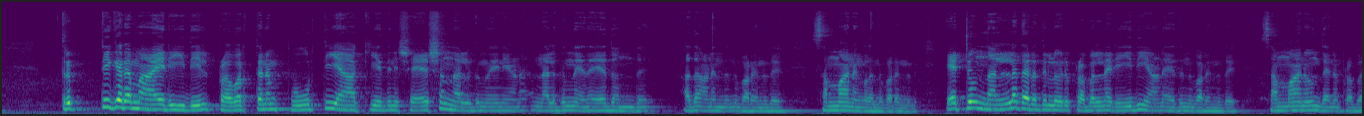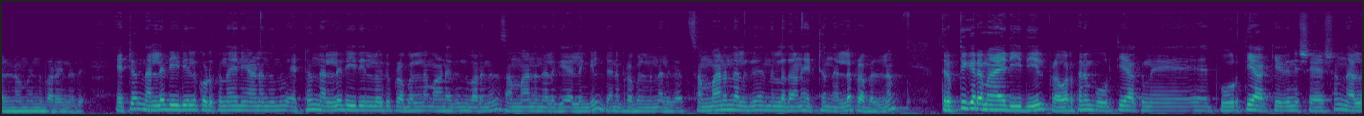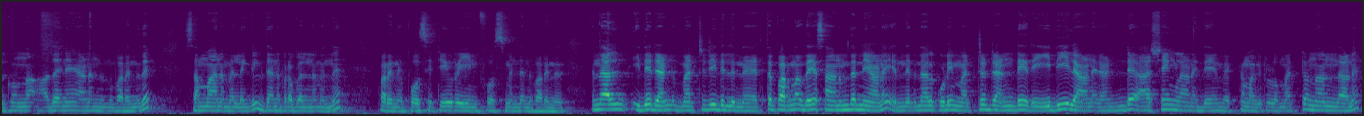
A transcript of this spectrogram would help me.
തൃപ്തികരമായ രീതിയിൽ പ്രവർത്തനം പൂർത്തിയാക്കിയതിന് ശേഷം നൽകുന്നതിനെയാണ് നൽകുന്ന ഏതെന്ത്? അതാണ് എന്തെന്ന് പറയുന്നത്? സമ്മാനങ്ങൾ എന്ന് പറയുന്നത്. ഏറ്റവും നല്ല തരത്തിലുള്ള ഒരു പ്രബലന രീതിയാണ് ഏതെന്ന് പറയുന്നത്? സമ്മാനവും ധനപ്രബലനവും എന്ന് പറയുന്നത്. ഏറ്റവും നല്ല രീതിയിൽ കൊടുക്കുന്നതിനെയാണെന്ന് ഏറ്റവും നല്ല രീതിയിലുള്ള ഒരു പ്രബലനമാണ് ഇതെന്ന് പറയുന്നത്? സമ്മാനം നൽകുക അല്ലെങ്കിൽ ധനപ്രബലനം നൽകുക. സമ്മാനം നൽകുക എന്നുള്ളതാണ് ഏറ്റവും നല്ല പ്രബലനം. തൃപ്തികരമായ രീതിയിൽ പ്രവർത്തനം പൂർത്തിയാക്കുന്ന പൂർത്തിയാക്കിയതിന് ശേഷം നൽകുന്ന അതിനെയാണെന്ന് പറയുന്നത് സമ്മാനം അല്ലെങ്കിൽ ധനപ്രബലനം എന്ന് പറയുന്നത് പോസിറ്റീവ് റീഇൻഫോഴ്സ്മെന്റ് എന്ന് പറയുന്നത്. എന്നാൽ ഇത് രണ്ട് മറ്റു രീതിയിൽ നേരത്തെ പറഞ്ഞ അതേ സാധനം തന്നെയാണ്. എന്നിരുന്നാൽ കൂടി മറ്റു രണ്ട് രീതിയിലാണ് രണ്ട് ആശയങ്ങളാണ് ഇദ്ദേഹം വ്യക്തമാക്കിയിട്ടുള്ളത്. മറ്റൊന്നാണ് എന്താണ്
